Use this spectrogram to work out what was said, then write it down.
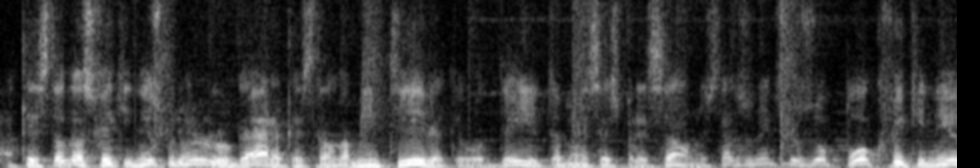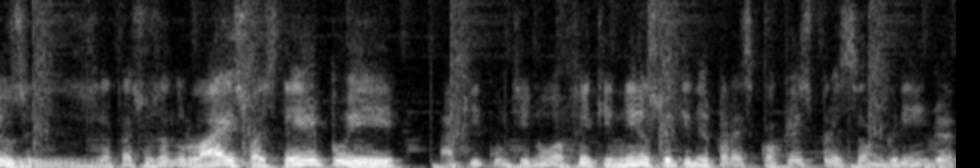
a questão das fake news, em primeiro lugar, a questão da mentira, que eu odeio também essa expressão. Nos Estados Unidos se usou pouco fake news, já está se usando lies faz tempo, e aqui continua fake news, fake news. Parece que qualquer expressão gringa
